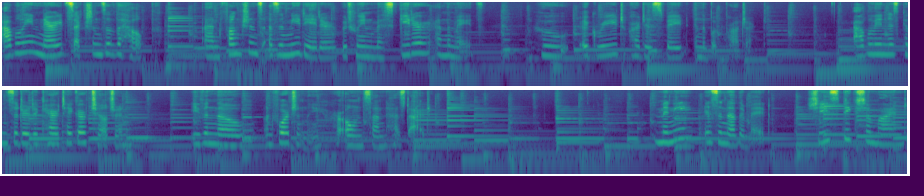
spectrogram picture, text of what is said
Aibileen narrates sections of The Help and functions as a mediator between Miss Skeeter and the maids, who agree to participate in the book project. Aibileen is considered a caretaker of children, even though, unfortunately, her own son has died. Minny is another maid. She speaks her mind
